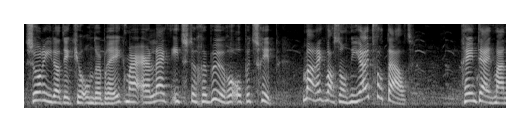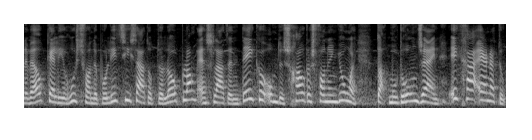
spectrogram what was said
Sorry dat ik je onderbreek, maar er lijkt iets te gebeuren op het schip. Maar ik was nog niet uitvertaald. Geen tijd, Manuel. Kelly Roest van de politie staat op de loopplank en slaat een deken om de schouders van een jongen. Dat moet Ron zijn. Ik ga er naartoe.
